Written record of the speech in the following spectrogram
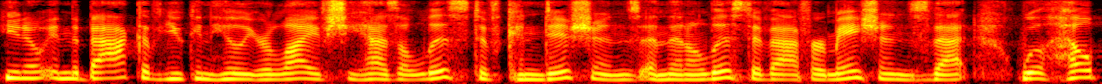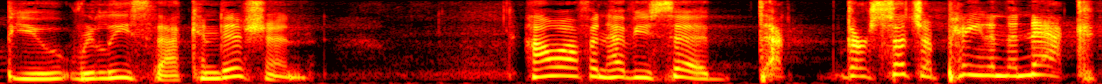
You know, in the back of You Can Heal Your Life, she has a list of conditions and then a list of affirmations that will help you release that condition. How often have you said, that there's such a pain in the neck?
